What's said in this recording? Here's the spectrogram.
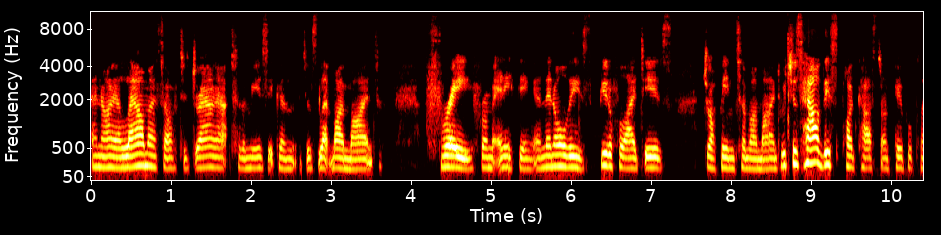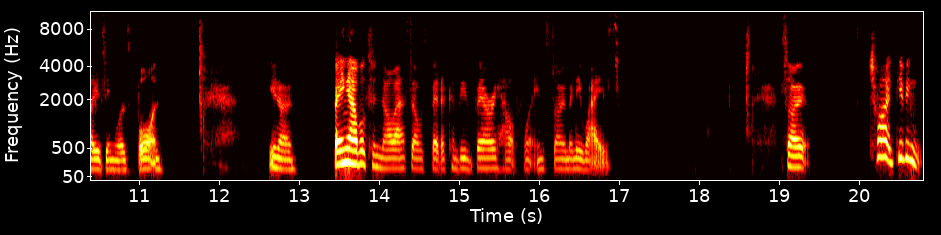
and I allow myself to drown out to the music and just let my mind free from anything. And then all these beautiful ideas drop into my mind, which is how this podcast on people pleasing was born. You know, being able to know ourselves better can be very helpful in so many ways. So try giving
